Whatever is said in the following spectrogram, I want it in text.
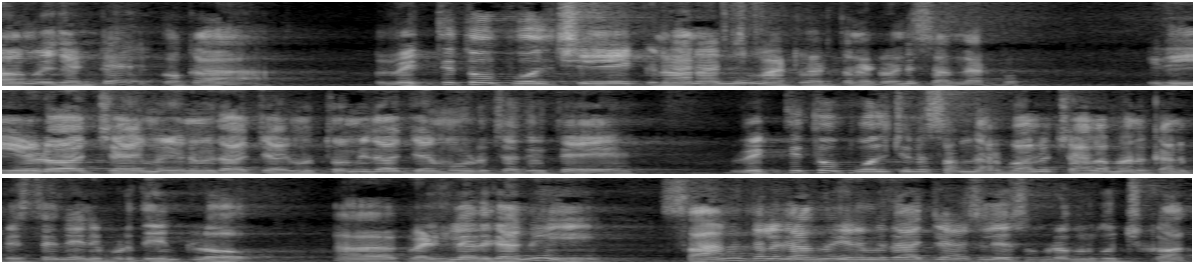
లాంగ్వేజ్ అంటే ఒక వ్యక్తితో పోల్చి జ్ఞానాన్ని మాట్లాడుతున్నటువంటి సందర్భం. ఇది ఏడో అధ్యాయం ఎనిమిదో అధ్యాయం తొమ్మిదో అధ్యాయం మూడు చదివితే వ్యక్తితో పోల్చిన సందర్భాలు చాలా మనకు కనిపిస్తాయి. నేను ఇప్పుడు దీంట్లో వెళ్ళలేదు కానీ సామెతల గ్రంథం ఎనిమిది అధ్యాయం అసలు యేసుప్రభుని గురించి కాదు.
